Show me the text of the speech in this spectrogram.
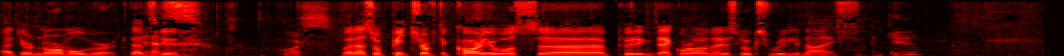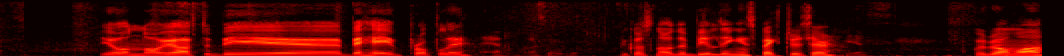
At your normal work. That's Yes, good. Of course. But I saw a picture of the car you was uh, putting decor on and it looks really nice. Thank you. You know you have to be uh, behave properly Yeah, that's all good. because now the building inspector is here. Yes. Går det bra Ma?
